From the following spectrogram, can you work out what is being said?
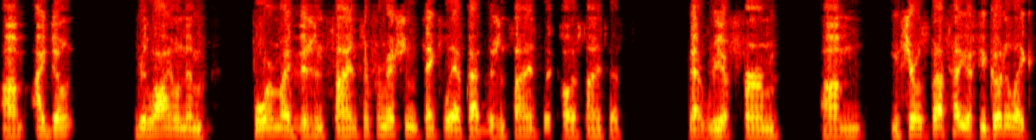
Um, I don't rely on them for my vision science information. Thankfully, I've got vision science, the color scientists that reaffirm um, materials. But I'll tell you, if you go to like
